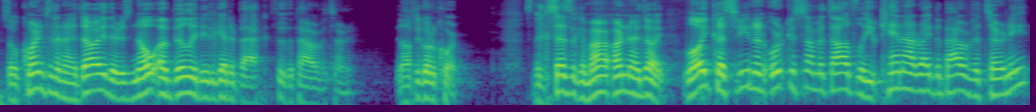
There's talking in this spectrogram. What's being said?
So according to the nadoi, there is no ability to get it back through the power of attorney. You'll have to go to court. So the, says the Gemara, Loi kasvinan urkasam You cannot write the power of attorney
